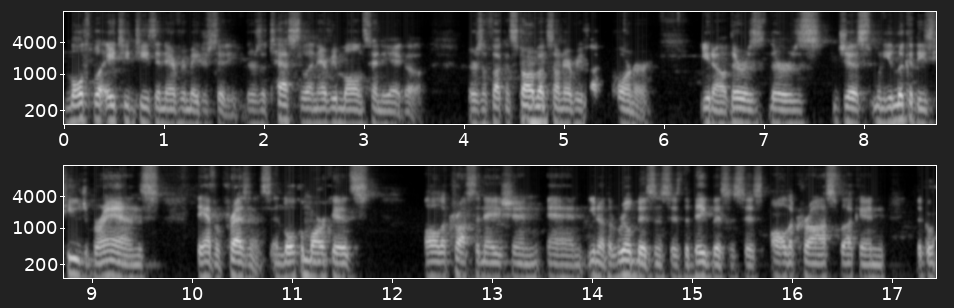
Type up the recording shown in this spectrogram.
multiple AT and T's in every major city. There's a Tesla in every mall in San Diego. There's a fucking Starbucks on every fucking corner. You know, there's there's just when you look at these huge brands, they have a presence in local markets all across the nation and you know the real businesses the big businesses all across fucking the globe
